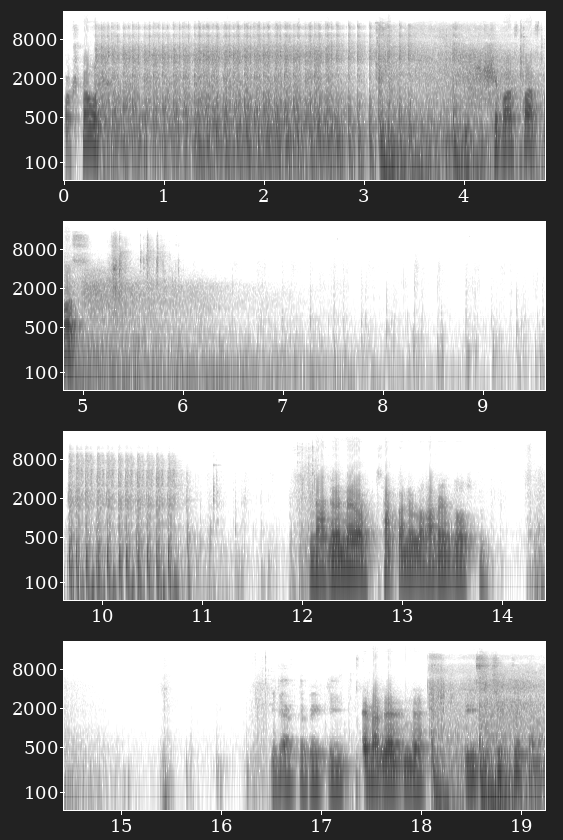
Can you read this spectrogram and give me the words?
Koş koş. İki kişi bas bas bas. De saklanıyorlar haberiniz olsun. Bir dakika bekleyin. De merdiveninde. Birisi çıktı tamam.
